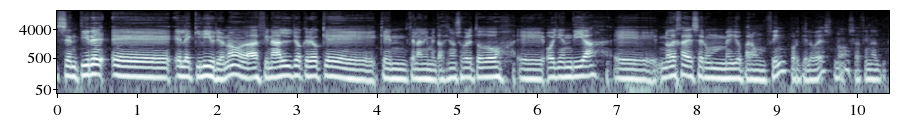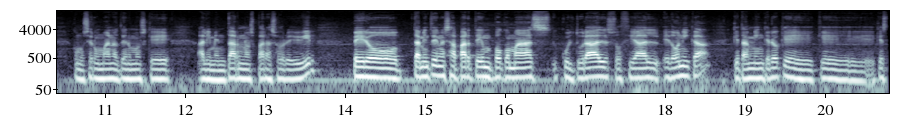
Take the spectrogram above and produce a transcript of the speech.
sentir el equilibrio, ¿no? Al final yo creo que, que, en, la alimentación, sobre todo hoy en día, no deja de ser un medio para un fin, porque lo es, ¿no? O sea, al final, como ser humano tenemos que alimentarnos para sobrevivir, pero también tiene esa parte un poco más cultural, social, hedónica, que también creo que, que, es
